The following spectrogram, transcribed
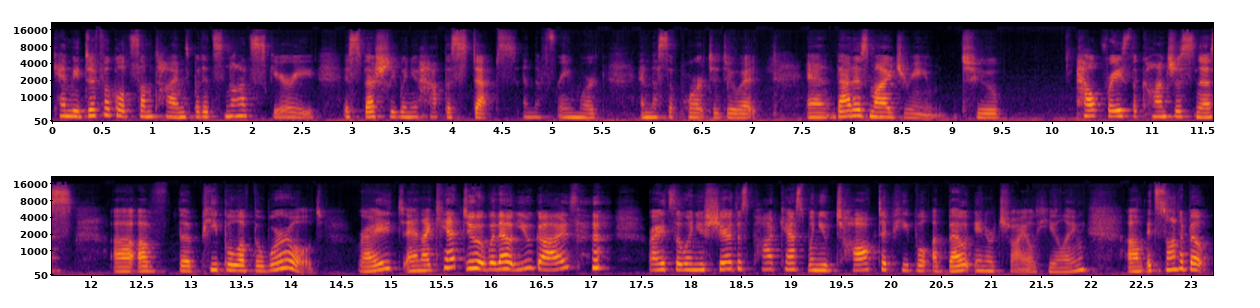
can be difficult sometimes, but it's not scary, especially when you have the steps and the framework and the support to do it. And that is my dream to help raise the consciousness uh, of the people of the world, right? And I can't do it without you guys, right? So when you share this podcast, when you talk to people about inner child healing, um, it's not about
